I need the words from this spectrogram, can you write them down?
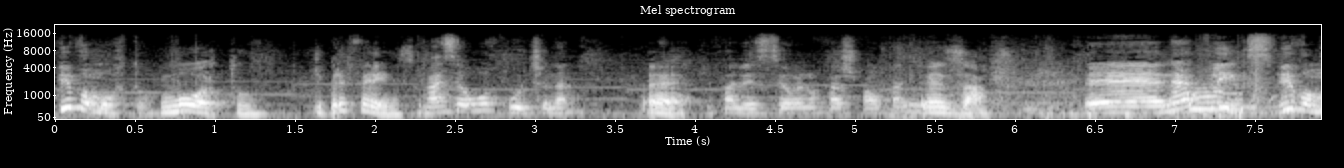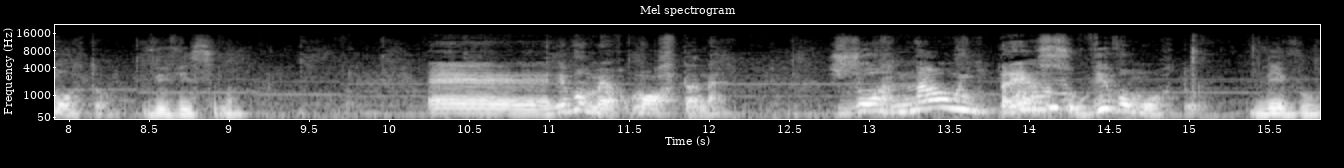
vivo ou morto? Morto, de preferência. Vai ser o Orkut, né? É. Que faleceu e não faz falta nenhuma. Exato. É, Netflix, vivo ou morto? Vivíssima. É, vivo ou morta, né? Jornal impresso, vivo ou morto? Vivo.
